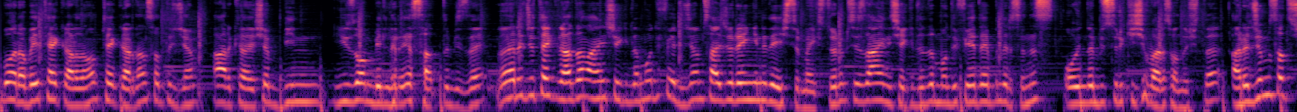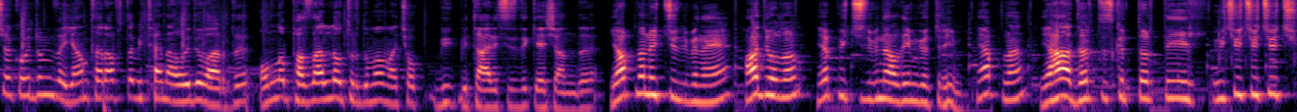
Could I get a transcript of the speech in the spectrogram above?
bu arabayı tekrardan alıp tekrardan satacağım. Arkadaşa 1111 liraya sattı bize. Ve aracı tekrardan aynı şekilde modifiye edeceğim. Sadece rengini değiştirmek istiyorum. Siz de aynı şekilde de modifiye edebilirsiniz. Oyunda bir sürü kişi var sonuçta. Aracımı satışa koydum ve yan tarafta bir tane Audi vardı. Onunla pazarla oturdum ama çok büyük bir talihsizlik yaşandı. Yap lan 300 bine. Hadi oğlum. Yap 300 bine alayım götüreyim. Yap lan. Ya 444 değil. 3 3 3 3.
